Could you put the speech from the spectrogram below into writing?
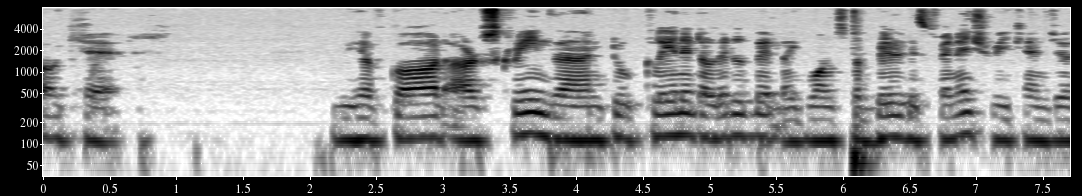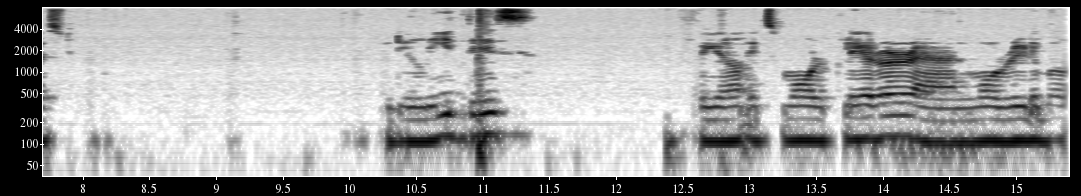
okay. We have got our screens and to clean it a little bit like once the build is finished we can just delete this. So you know it's more clearer and more readable.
